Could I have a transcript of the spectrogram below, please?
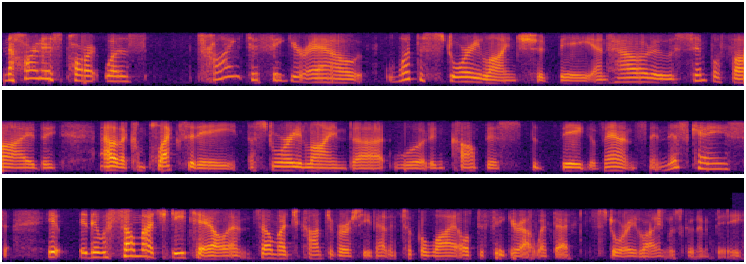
And the hardest part was trying to figure out what the storyline should be and how to simplify the out of the complexity a storyline that would encompass the big events. In this case, it, it, there was so much detail and so much controversy that it took a while to figure out what that storyline was going to be.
